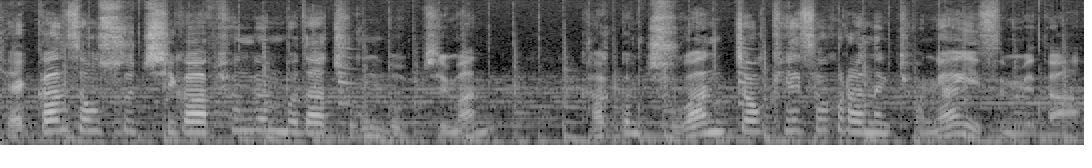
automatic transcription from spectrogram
객관성 수치가 평균보다 조금 높지만 가끔 주관적 해석을 하는 경향이 있습니다.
